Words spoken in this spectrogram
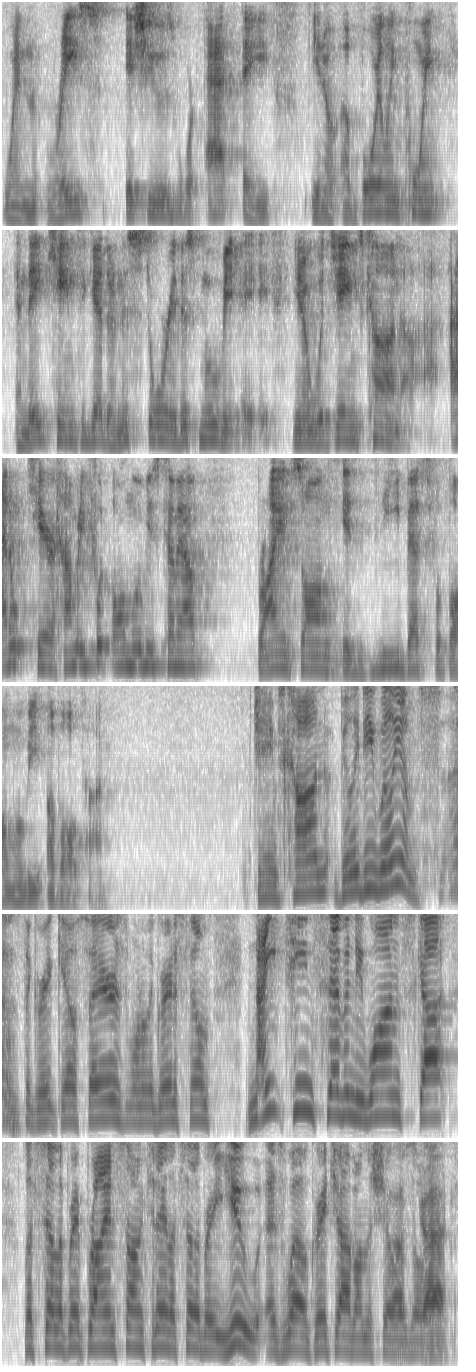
when race issues were at a, you know, a boiling point and they came together. And this story, this movie, eh, eh, you know, with James Caan, I, I don't care how many football movies come out. Brian Song is the best football movie of all time. James Caan, Billy Dee Williams oh. as the great Gale Sayers, one of the greatest films. 1971, Scott. Let's celebrate Brian's song today. Let's celebrate you as well. Great job on the show Wow, as Scott. always.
